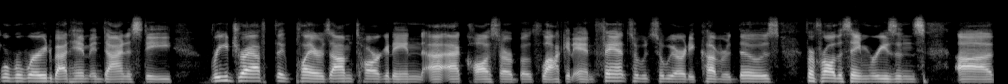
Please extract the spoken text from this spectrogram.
we're, we're worried about him in Dynasty. Redraft the players I'm targeting uh, at cost are both Lockett and Fant, so so we already covered those for for all the same reasons. Uh,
